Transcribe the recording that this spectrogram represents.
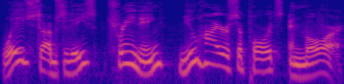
wage subsidies, training, new hire supports, and more.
